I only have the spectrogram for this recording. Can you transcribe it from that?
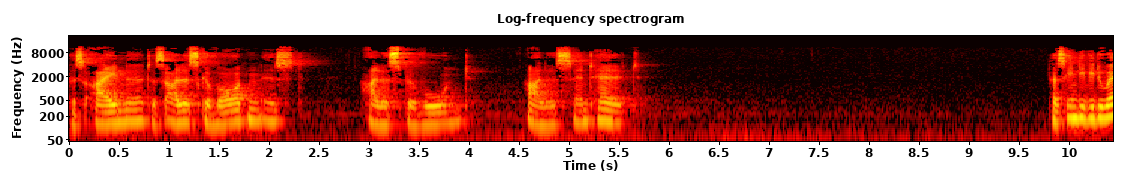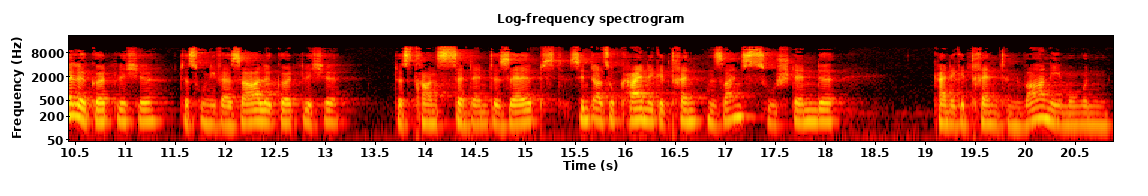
Das eine, das alles geworden ist, alles bewohnt, alles enthält. Das individuelle Göttliche, das universale Göttliche, das transzendente Selbst sind also keine getrennten Seinszustände, keine getrennten Wahrnehmungen,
